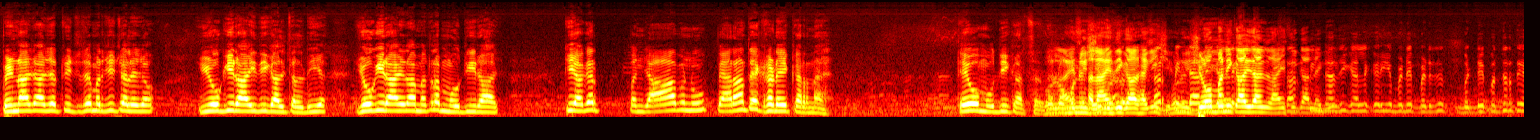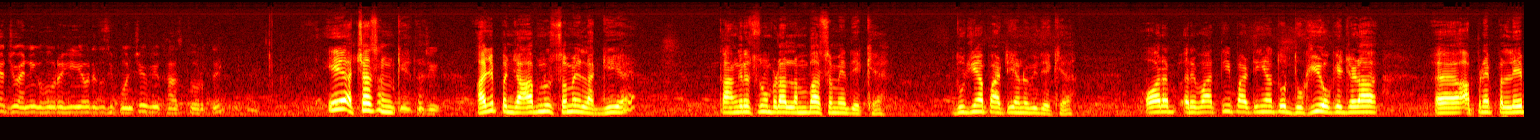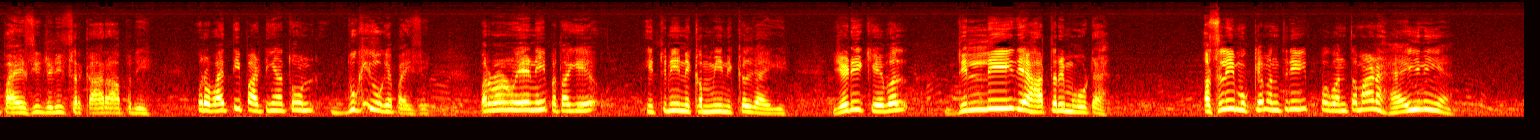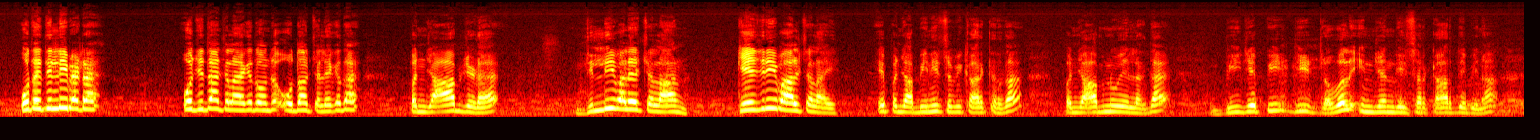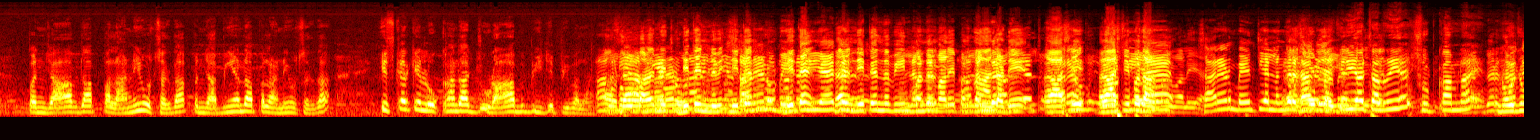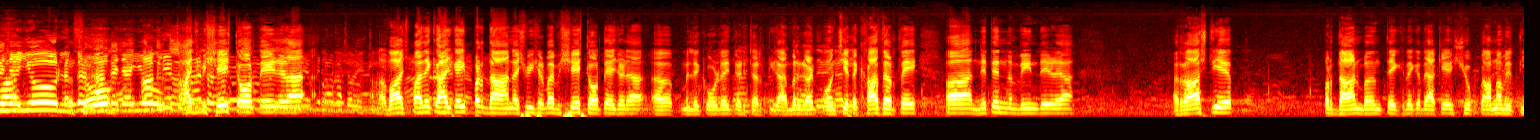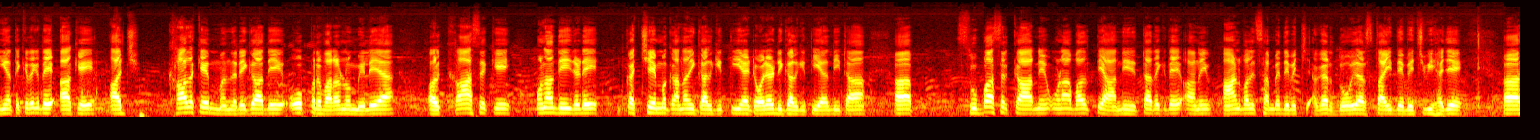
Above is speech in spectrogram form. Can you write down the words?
ਪਿੰਡਾਂ 'ਚ ਅੱਜ ਤੁਸੀਂ ਜਿੱਥੇ ਮਰਜ਼ੀ ਚਲੇ ਜਾਓ। ਯੋਗੀ ਰਾਜ ਦੀ ਗੱਲ ਚੱਲਦੀ ਹੈ। ਯੋਗੀ ਰਾਜ ਦਾ ਮਤਲਬ ਮੋਦੀ ਰਾਜ। ਕਿ ਅਗਰ ਪੰਜਾਬ ਨੂੰ ਪੈਰਾਂ ਤੇ ਖੜੇ ਕਰਨਾ ਹੈ ਤੇ ਉਹ ਮੋਦੀ ਕਰ ਸਕਦਾ ਅਲਾਈਅੰਸ ਦੀ ਗੱਲ ਹੈਗੀ। ਸ਼੍ਰੋਮਣੀ ਅਕਾਲੀ ਦਲ ਅਲਾਈਅੰਸ ਦੀ ਗੱਲ ਹੈਗੀ। ਦੀ ਗੱਲ ਕਰੀਏ ਵੱਡੇ ਵੱਡੇ ਵੱਡੇ ਪੱਧਰ ਤੇ ਜੁਆਇਨਿੰਗ ਹੋ ਰਹੀ ਹੈ ਔਰ ਤੁਸੀਂ ਪਹੁੰਚੇ ਵੀ ਖਾਸ ਤੌਰ ਤੇ। ਇਹ ਅੱਛਾ ਸੰਕੇਤ ਹੈ। ਜੀ। ਅੱਜ ਪੰਜਾਬ ਨੂੰ ਸਮਝ ਲੱਗ ਗਈ ਹੈ। ਕਾਂਗਰਸ ਨੂੰ ਬੜਾ ਲੰਬਾ ਸਮੇਂ ਦੇਖਿਆ ਦੂਜੀਆਂ ਪਾਰਟੀਆਂ ਨੂੰ ਵੀ ਦੇਖਿਆ ਔਰ ਰਿਵਾਤੀ ਪਾਰਟੀਆਂ ਤੋਂ ਦੁਖੀ ਹੋ ਕੇ ਜਿਹੜਾ ਆਪਣੇ ਪੱਲੇ ਪਾਏ ਸੀ ਜਿਹੜੀ ਸਰਕਾਰ ਆਪ ਦੀ ਉਹ ਰਵਾਇਤੀ ਪਾਰਟੀਆਂ ਤੋਂ ਦੁਖੀ ਹੋ ਕੇ ਪਾਈ ਸੀ। ਪਰ ਉਹਨਾਂ ਨੂੰ ਇਹ ਨਹੀਂ ਪਤਾ ਕਿ ਇਤਨੀ ਨਿਕੰਮੀ ਨਿਕਲ ਜਾਏਗੀ। ਜਿਹੜੀ ਕੇਵਲ ਦਿੱਲੀ ਦੇ ਹੱਥ ਰਿਮੋਟ ਹੈ। ਅਸਲੀ ਮੁੱਖ ਮੰਤਰੀ ਭਗਵੰਤ ਮਾਨ ਹੈ ਹੀ ਨਹੀਂ ਹੈ। ਉਹ ਤੇ ਦਿੱਲੀ ਬੈਠਾ ਉਹ ਜਿੱਦਾਂ ਚਲਾ ਕੇ ਦੋਂਦਾ ਉਦਾਂ ਚੱਲੇ ਦਾ ਪੰਜਾਬ ਜਿਹੜਾ ਦਿੱਲੀ ਵਾਲੇ ਚਲਾਨ ਕੇਜਰੀਵਾਲ ਚਲਾਏ। ਇਹ ਪੰਜਾਬੀ ਨਹੀਂ ਸਵੀਕਾਰ ਕਰਦਾ। ਪੰਜਾਬ ਨੂੰ ਇਹ ਲੱਗਦਾ ਬੀਜੇਪੀ ਦੀ ਡਬਲ ਇੰਜਨ ਦੀ ਸਰਕਾਰ ਦੇ ਬਿਨਾ ਪੰਜਾਬ ਦਾ ਭਲਾ ਨਹੀਂ ਹੋ ਸਕਦਾ, ਪੰਜਾਬੀਆਂ ਦਾ ਭਲਾ ਨਹੀਂ ਹੋ ਸਕਦਾ। ਇਸ ਕਰਕੇ ਲੋਕਾਂ ਦਾ ਜੁੜਾਵ ਬੀਜੇਪੀ ਵਾਲਾ। ਨਿਤਿਨ ਨਿਤਿਨ ਨਿਤਿਨ ਨਿਤਿਨ ਨਵੀਨ ਬਣਨ ਵਾਲੇ ਪ੍ਰਧਾਨ ਤੁਹਾਡੇ ਰਾਸ਼ਟਰੀ ਰਾਸ਼ਟਰੀ ਪ੍ਰਧਾਨ। ਬਣਨ ਵਾਲੇ ਆ ਸਾਰਿਆਂ ਨੂੰ ਬੇਨਤੀ ਹੈ ਲੰਗਰ ਖਾ ਕੇ ਜਾਈਓ ਪ੍ਰਕਿਰਿਆ ਚੱਲ ਰਹੀ ਹੈ ਸ਼ੁਭਕਾਮਨਾएं ਨੌਜਵਾਨ ਜਾਈਓ ਲੰਗਰ ਖਾ ਕੇ ਜਾਈਓ। ਅੱਜ ਵਿਸ਼ੇਸ਼ ਤੌਰ ਤੇ ਜਿਹੜਾ ਭਾਜਪਾ ਦੇ ਕਾਰਜਕਾਰੀ ਪ੍ਰਧਾਨ ਅਸ਼ਵਨੀ ਸ਼ਰਮਾ ਵਿਸ਼ੇਸ਼ ਤੌਰ ਤੇ ਜਿਹੜਾ ਅ, ਮਲੇਰਕੋਟਲੇ ਦੀ ਧਰਤੀ ਅਮਰਗੜ੍ਹ ਪਹੁੰਚੇ ਤੇ ਖਾਸ ਤੌਰ ਤੇ ਨਿਤਿਨ ਨਵੀਨ ਦੇ ਜਿਹੜਾ ਰਾਸ਼ਟਰੀ ਪ੍ਰਧਾਨ ਬਣਨ ਤੇ ਕਿਤੇ ਕਿਤੇ ਆ ਕੇ ਸ਼ੁਭਕਾਮਨਾ ਦਿੱਤੀਆਂ ਤੇ ਕਿਤੇ ਕਿਤੇ ਆ ਕੇ ਅੱਜ ਖਾਸ ਕੇ ਮਨਰੇਗਾ ਦੇ ਉਹ ਪਰਿਵਾਰਾਂ ਨੂੰ ਮਿਲਿਆ ਔਰ ਖਾਸ ਕੇ ਉਹਨਾਂ ਦੇ ਜਿਹੜੇ ਕੱਚੇ ਮਕਾਨਾਂ ਦੀ ਗੱਲ ਕੀਤੀ ਹੈ, ਟਾਇਲਟ ਦੀ ਗੱਲ ਕੀਤੀ ਜਾਂਦੀ ਤਾਂ ਸੂਬਾ ਸਰਕਾਰ ਨੇ ਉਹਨਾਂ ਵੱਲ ਧਿਆਨ ਨਹੀਂ ਦਿੱਤਾ ਤੇ ਕਿਤੇ ਆਉਣੇ- ਆਉਣ ਵਾਲੇ ਸਮੇਂ ਦੇ ਵਿੱਚ ਅਗਰ 2027 ਦੇ ਵਿੱਚ ਵੀ ਹਜੇ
